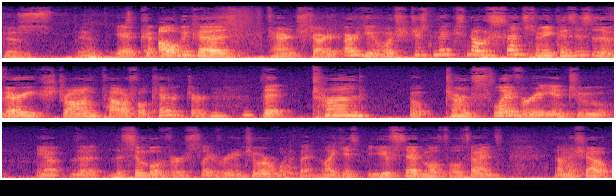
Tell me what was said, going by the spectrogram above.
Because yeah. Yeah, all because parents started arguing, which just makes no sense to me because this is a very strong, powerful character mm-hmm. that turned you know, turned slavery into you know the the symbol of her slavery into her weapon. Like you, you've said multiple times on the show,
